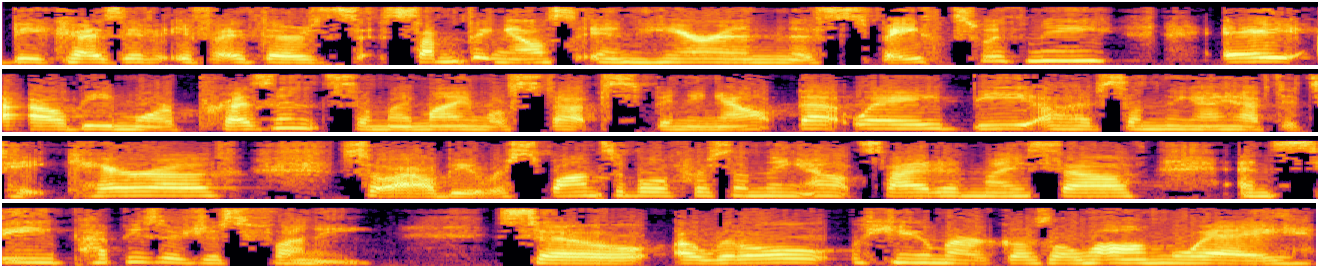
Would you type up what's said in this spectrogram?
because if, if, if, there's something else in here in this space with me, A, I'll be more present, so my mind will stop spinning out that way. B, I'll have something I have to take care of, so I'll be responsible for something outside of myself. And C, puppies are just funny. So a little humor goes a long way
